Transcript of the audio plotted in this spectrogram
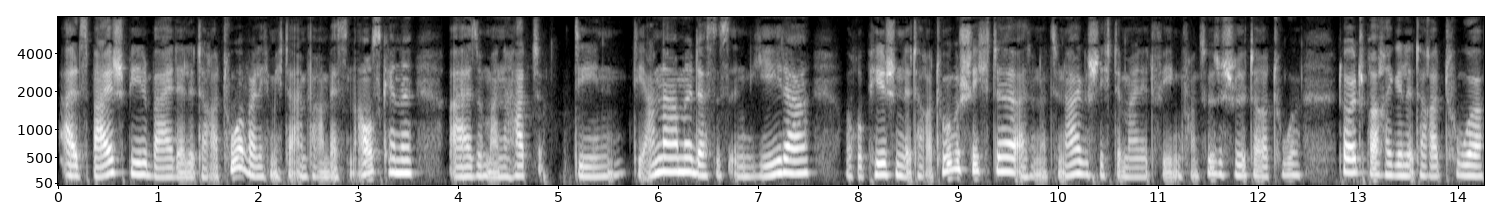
als Beispiel bei der Literatur, weil ich mich da einfach am besten auskenne. Also man hat den, die Annahme, dass es in jeder europäischen Literaturgeschichte, also Nationalgeschichte meinetwegen, französische Literatur, deutschsprachige Literatur,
